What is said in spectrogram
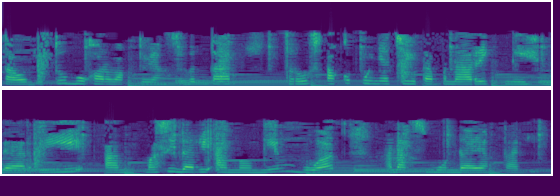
tahun itu bukan waktu yang sebentar. Terus aku punya cerita menarik nih dari an, masih dari anonim buat anak semunda yang tadi.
